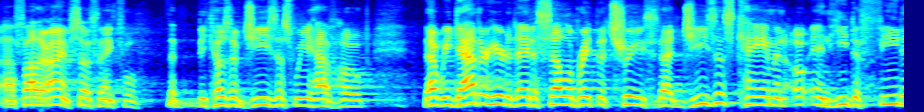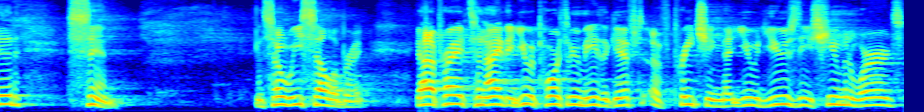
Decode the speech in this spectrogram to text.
Uh, Father, I am so thankful that because of Jesus we have hope, that we gather here today to celebrate the truth that Jesus came and, oh, and he defeated sin. And so we celebrate. God, I pray tonight that you would pour through me the gift of preaching, that you would use these human words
